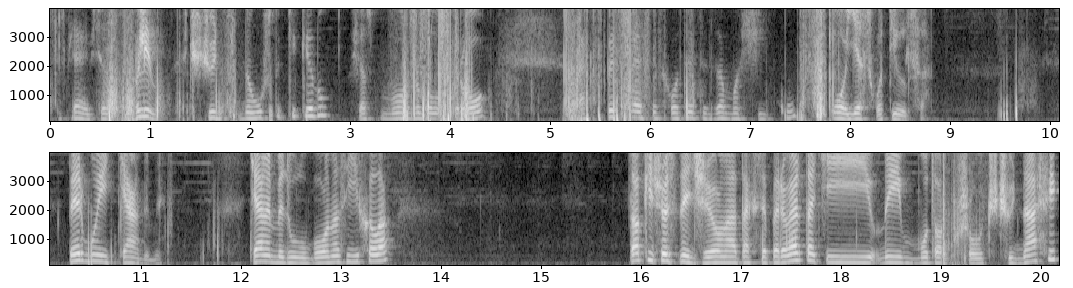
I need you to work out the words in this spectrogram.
Цепляемся. Блин, чуть-чуть наушники кинул. Сейчас можно было здорово. Так, тепер треба схватити за машинку. О, я схватился. Теперь мы тянемо. Тянемо лубо бо вона з'їхала. Так і щось нічого, вона так все перевертать і в неї мотор пішов чуть-чуть нафіг.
